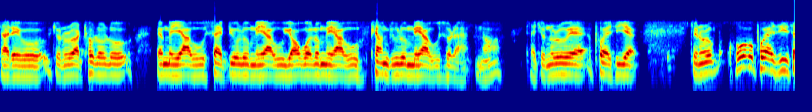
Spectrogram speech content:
ဒါတွေကိုကျွန်တော်တို့ကထုတ်လုပ်လို့လည်းမရဘူးစိုက်ပျိုးလို့မရဘူးရောင်းဝယ်လို့မရဘူးဖြန့်ဖြူးလို့မရဘူးဆိုတာနော်ဒါကျွန်တော်တို့ရဲ့အဖွဲ့အစည်းရဲ့ကျွန်တော်တို့ဟိုးအဖွဲ့အစည်းစ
